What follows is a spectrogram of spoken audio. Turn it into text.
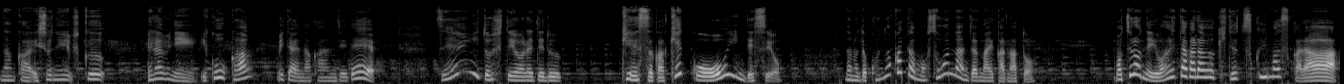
なんか一緒に服選びに行こうか？みたいな感じで善意として言われてるケースが結構多いんですよ。なのでこの方もそうなんじゃないかなと。もちろんね言われた側は傷つきますから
